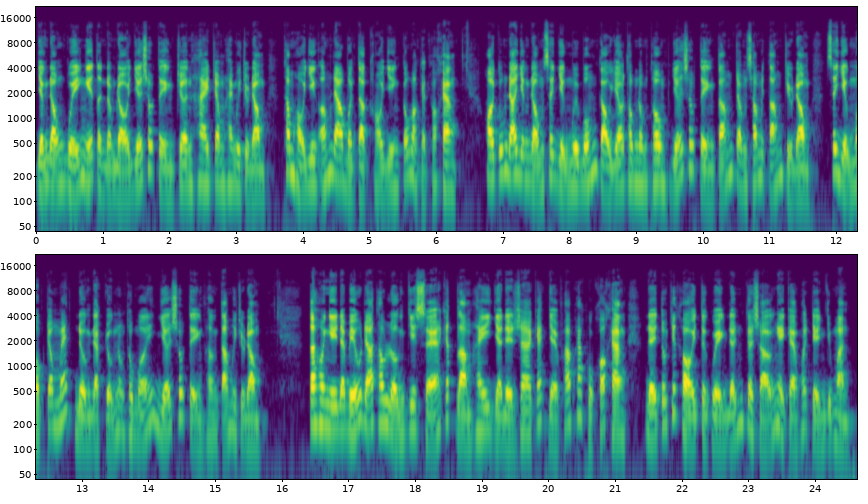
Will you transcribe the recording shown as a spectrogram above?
vận động quỹ nghĩa tình đồng đội với số tiền trên 220 triệu đồng, thăm hội viên ốm đau bệnh tật, hội viên có hoàn cảnh khó khăn. Hội cũng đã vận động xây dựng 14 cầu giao thông nông thôn với số tiền 868 triệu đồng, xây dựng 100m đường đạt chuẩn nông thôn mới với số tiền hơn 80 triệu đồng. Tại hội nghị, đại biểu đã thảo luận chia sẻ cách làm hay và đề ra các giải pháp khắc phục khó khăn để tổ chức hội từ quyện đến cơ sở ngày càng phát triển vững mạnh.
